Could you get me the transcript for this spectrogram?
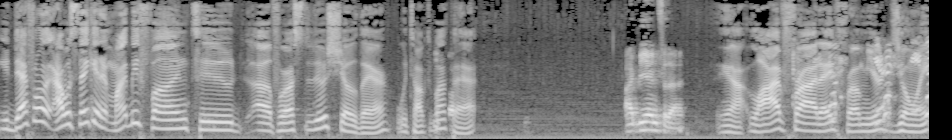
you definitely. I was thinking it might be fun to uh, for us to do a show there. We talked about that. I'd be in for that. Yeah, live Friday from your You're- joint.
